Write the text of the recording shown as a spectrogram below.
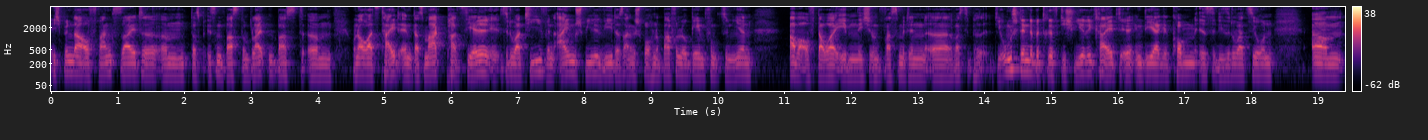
Ich bin da auf Franks Seite. Ähm, das ist ein Bust und bleibt ein Bust. Ähm, und auch als Tight End, das mag partiell situativ in einem Spiel wie das angesprochene Buffalo Game funktionieren aber auf Dauer eben nicht. Und was mit den, äh, was die, die, Umstände betrifft, die Schwierigkeit, äh, in die er gekommen ist, die Situation, ähm,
